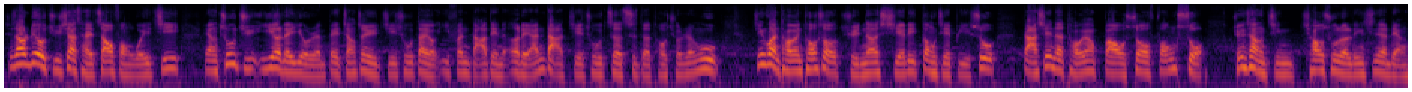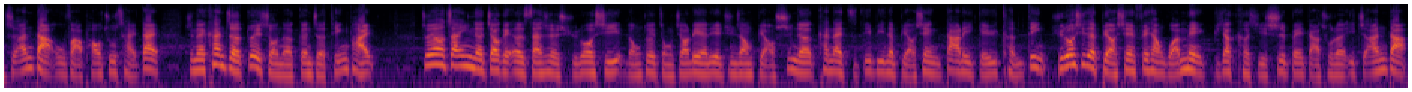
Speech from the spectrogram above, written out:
直到六局下才遭逢危机，两出局一二垒有人被张振宇击出带有一分打点的二垒安打，接出这次的投球任务。尽管桃园投手群呢协力冻结比数，打线呢同样饱受封锁。全场仅敲出了零星的两支安打，无法抛出彩带，只能看着对手呢跟着听牌。重要战役呢交给二十三岁的徐若曦，龙队总教练叶君璋表示呢，看待子弟兵的表现，大力给予肯定。徐若曦的表现非常完美，比较可惜是被打出了一支安打。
